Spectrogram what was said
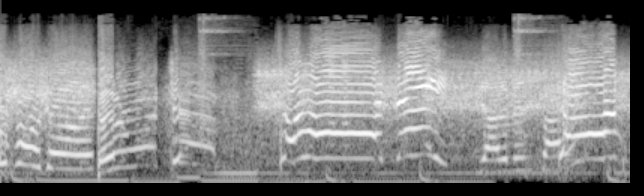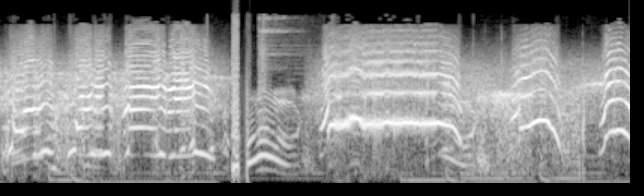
Keep your going. Better watch out. Come on, Nate. You got him in sight. Come on, put it for you, baby. Boom. Ah! Ah!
